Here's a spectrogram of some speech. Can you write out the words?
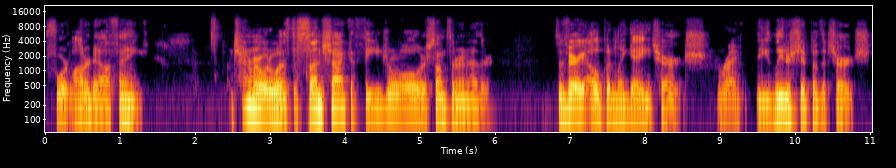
Fort Lauderdale, I think. I'm trying to remember what it was, the Sunshine Cathedral or something or another. It's a very openly gay church. Right. The leadership of the church,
